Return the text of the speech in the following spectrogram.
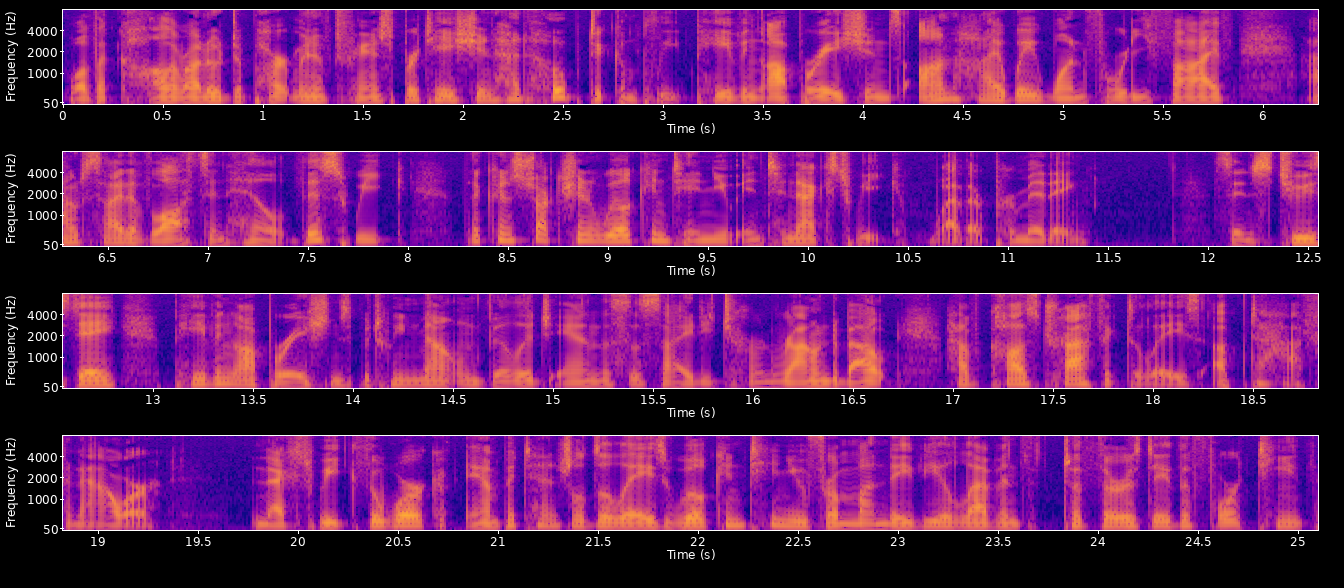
While the Colorado Department of Transportation had hoped to complete paving operations on Highway 145 outside of Lawson Hill this week, the construction will continue into next week, weather permitting. Since Tuesday, paving operations between Mountain Village and the Society Turn roundabout have caused traffic delays up to half an hour. Next week, the work and potential delays will continue from Monday the 11th to Thursday the 14th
